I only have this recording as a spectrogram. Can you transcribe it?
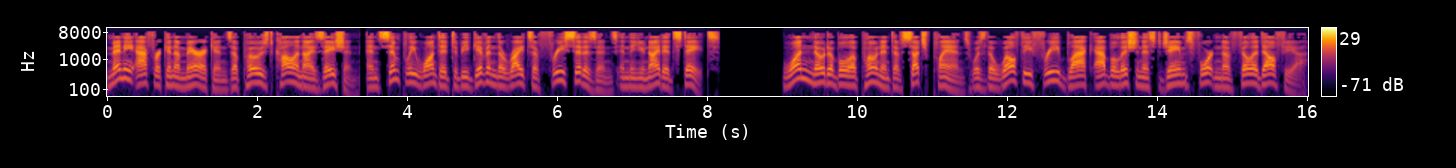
Many African Americans opposed colonization, and simply wanted to be given the rights of free citizens in the United States. One notable opponent of such plans was the wealthy free black abolitionist James Forten of Philadelphia.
